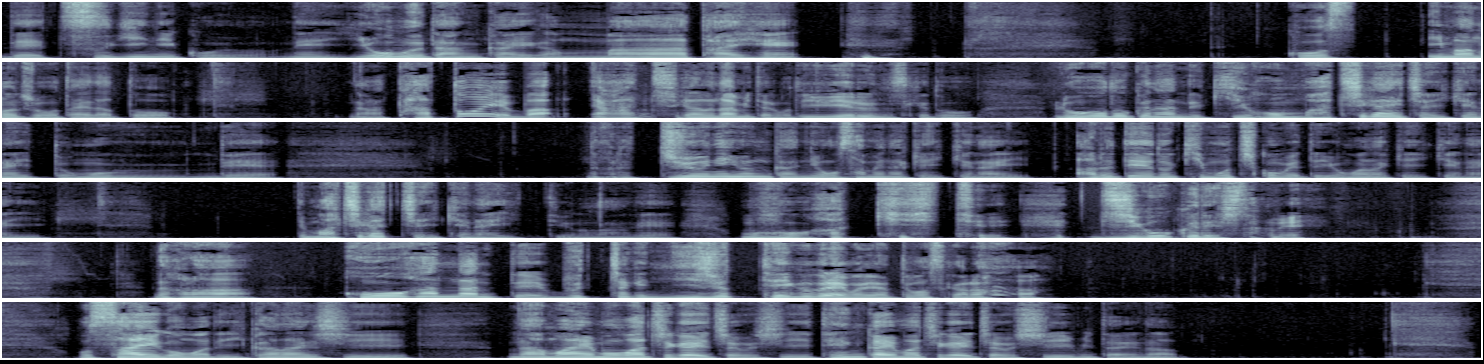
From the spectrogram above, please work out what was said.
で、次にこうね、読む段階がまあ大変。こう、今の状態だと、あ例えば、あ、違うなみたいなこと言えるんですけど、朗読なんで基本間違えちゃいけないって思うんでだから12分間に収めなきゃいけないある程度気持ち込めて読まなきゃいけないで間違っちゃいけないっていうのなのでもうはっきり言って地獄でしたね。だから後半なんてぶっちゃけ20テイクぐらいまでやってますから。もう最後までいかないし名前も間違えちゃうし、展開間違えちゃうし、みたいな。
